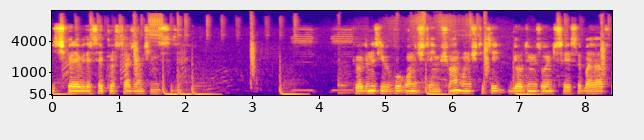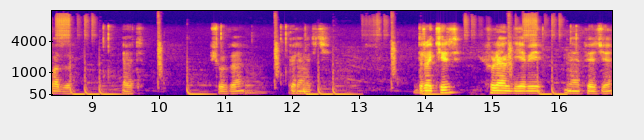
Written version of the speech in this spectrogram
Hiç görebilirsek göstereceğim şimdi size. Gördüğünüz gibi bu 13'teyim şu an. 13'teki gördüğümüz oyuncu sayısı bayağı fazla. Evet. Şurada göremedik. Drakir Hrel diye bir NPC.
